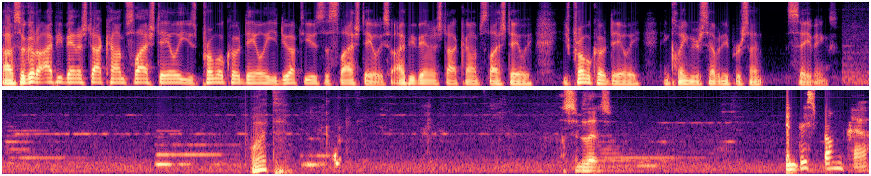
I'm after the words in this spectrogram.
Uh, so go to ipvanish.com slash daily. Use promo code daily. You do have to use the slash daily. So ipvanish.com slash daily. Use promo code daily and claim your 70% savings. What? Listen to this. In this bunker,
